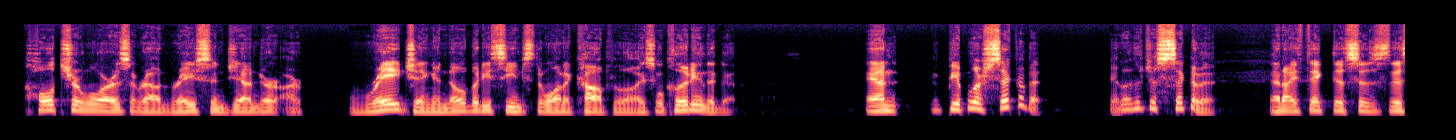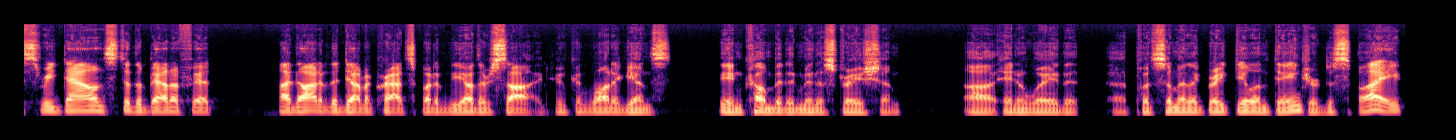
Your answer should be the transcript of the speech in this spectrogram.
culture wars around race and gender are raging, and nobody seems to want to compromise, including the Democrats. And people are sick of it. You know, they're just sick of it. And I think this is this redounds to the benefit uh, not of the Democrats, but of the other side, who can run against the incumbent administration uh, in a way that uh, puts them in a great deal of danger, despite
